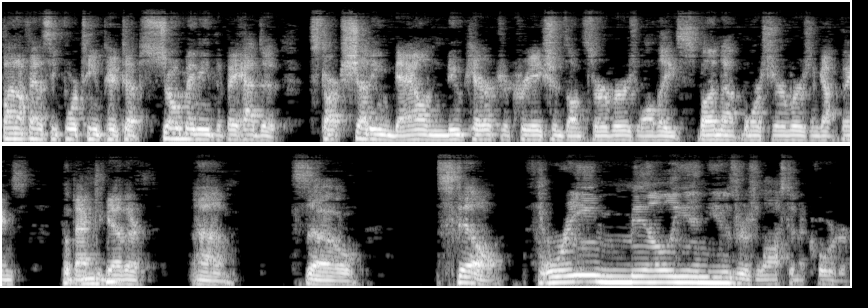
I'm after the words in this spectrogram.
Final Fantasy XIV picked up so many that they had to start shutting down new character creations on servers while they spun up more servers and got things put back Mhm. together. Um, so, still, three million users lost in a quarter.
